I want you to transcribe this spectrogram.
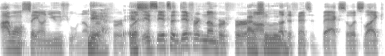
I won't say unusual number Yeah, for, but it's- it's it's, a different number for um, a defensive back. So it's like,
